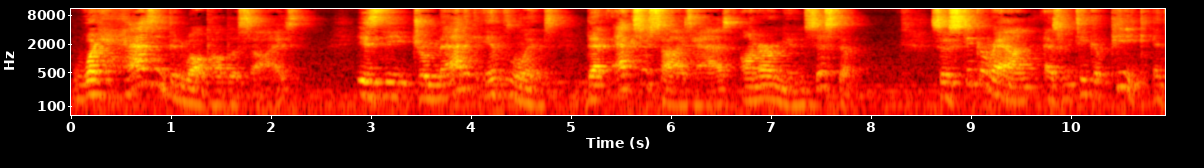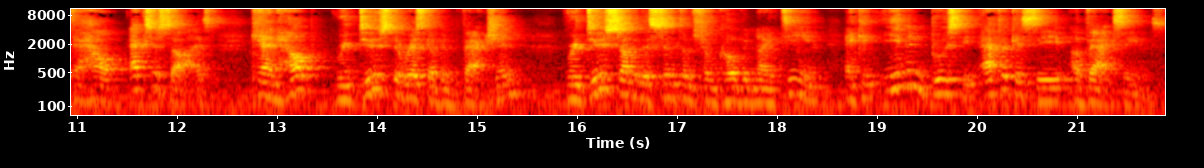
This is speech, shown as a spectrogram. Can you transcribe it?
What hasn't been well publicized is the dramatic influence that exercise has on our immune system. So stick around as we take a peek into how exercise can help reduce the risk of infection, reduce some of the symptoms from COVID 19, and can even boost the efficacy of vaccines.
